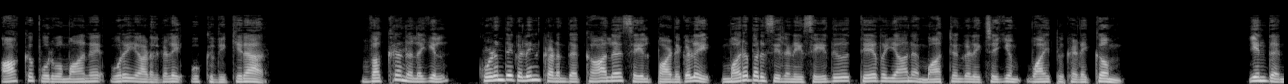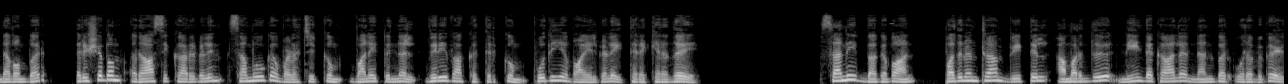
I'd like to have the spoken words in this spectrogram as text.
ஆக்கப்பூர்வமான உரையாடல்களை ஊக்குவிக்கிறார். வக்ர நிலையில் குழந்தைகளின் கடந்த கால செயல்பாடுகளை மறுபரிசீலனை செய்து தேவையான மாற்றங்களை செய்யும் வாய்ப்பு கிடைக்கும். இந்த நவம்பர் ரிஷபம் ராசிக்காரர்களின் சமூக வளர்ச்சிக்கும் வலைப்பின்னல் விரிவாக்கத்திற்கும் புதிய வாயில்களை திறக்கிறது. சனி பகவான் பதினொன்றாம் வீட்டில் அமர்ந்து நீண்டகால நண்பர் உறவுகள்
